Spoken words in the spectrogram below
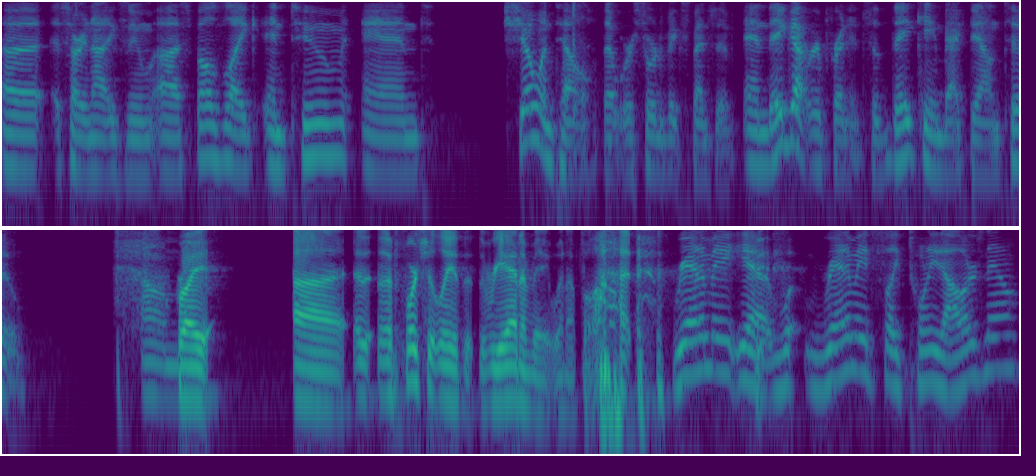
Uh, sorry, not Exhume. Uh, spells like Entomb and Show and Tell that were sort of expensive, and they got reprinted, so they came back down too. Um, Right. Uh, unfortunately, the, the reanimate went up a lot. Reanimate, yeah, w- reanimate's like twenty dollars now.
